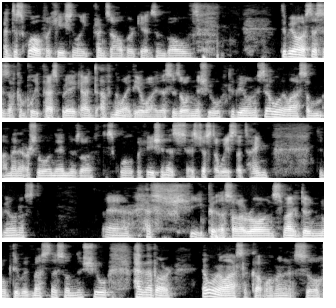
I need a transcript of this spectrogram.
a disqualification, like Prince Albert gets involved. To be honest, this is a complete piss break. I have no idea why this is on the show. To be honest, it only lasts a, a minute or so, and then there's a disqualification. It's it's just a waste of time. To be honest. Uh, if you put this on a Raw and SmackDown, nobody would miss this on the show. However, it only lasts a couple of minutes, so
